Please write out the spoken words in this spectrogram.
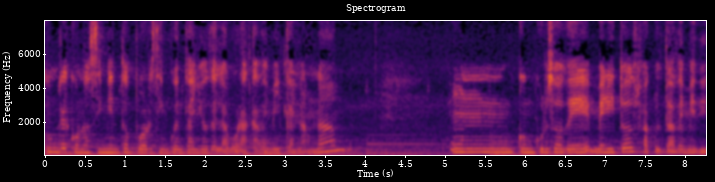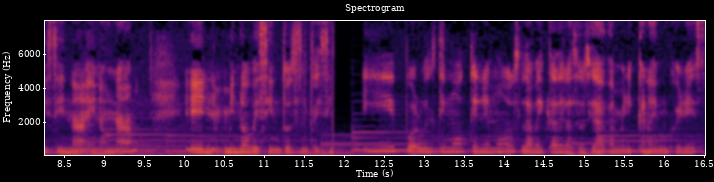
un reconocimiento por 50 años de labor académica en la UNAM, un concurso de méritos Facultad de Medicina en la UNAM en 1965. Y por último tenemos la beca de la Sociedad Americana de Mujeres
